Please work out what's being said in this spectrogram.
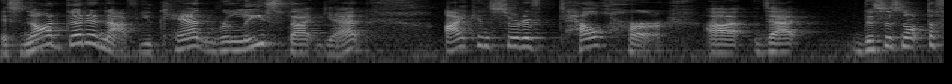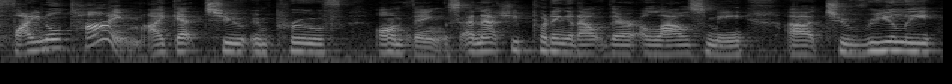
it's not good enough, you can't release that yet, I can sort of tell her uh, that this is not the final time I get to improve on things. And actually putting it out there allows me uh, to really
